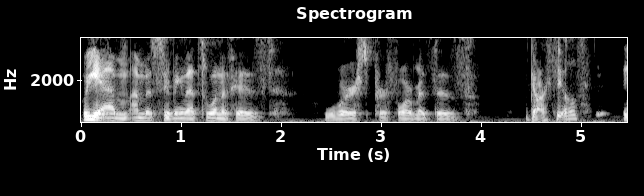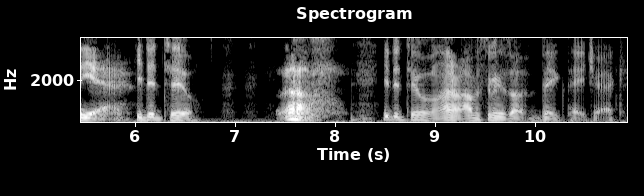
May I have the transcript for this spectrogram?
Well, yeah, I'm, I'm assuming that's one of his worst performances. Garfield, Yeah. he did too. Oh, He did two of them. I don't know. I'm assuming it was a big paycheck,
